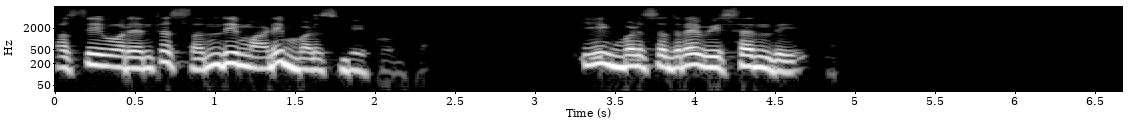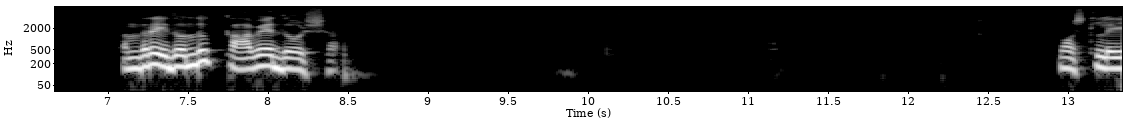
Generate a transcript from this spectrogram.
ಹಸಿ ಹೊರೆ ಅಂತ ಸಂಧಿ ಮಾಡಿ ಬಳಸಬೇಕು ಅಂತ. ಈಗ ಬಳಸಿದ್ರೆ ವಿಸಂಧಿ. ಅಂದ್ರೆ ಇದೊಂದು ಕಾವ್ಯ ದೋಷ. ಮೋಸ್ಟ್ಲಿ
